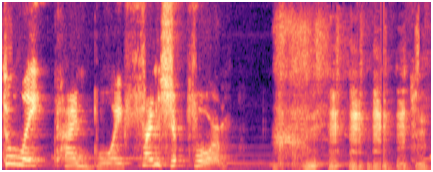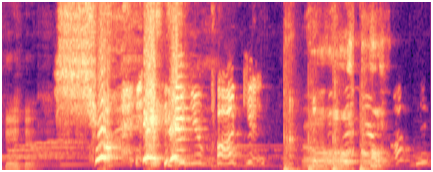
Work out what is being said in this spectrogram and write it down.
Too late, kind boy. Friendship form. It's in your pocket. oh,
